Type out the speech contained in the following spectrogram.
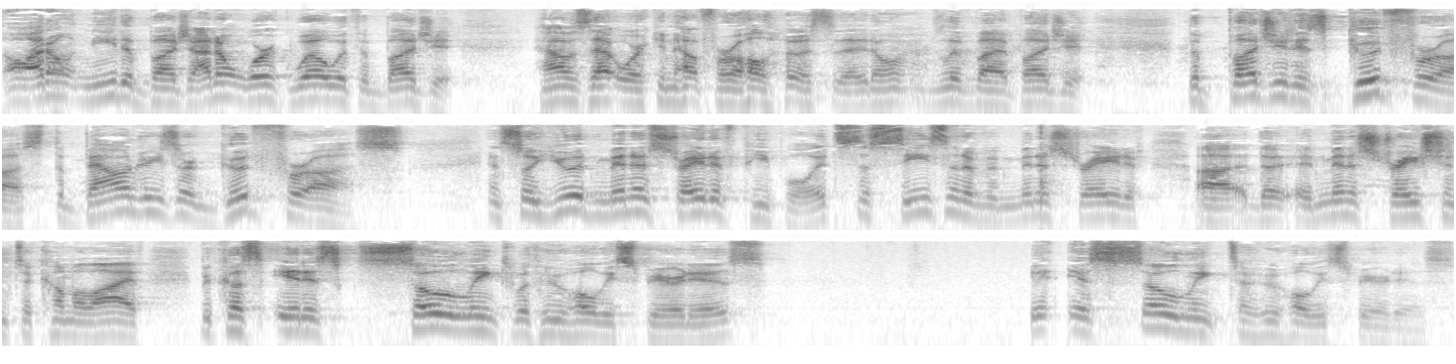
Oh, I don't need a budget. I don't work well with a budget. How is that working out for all of us that don't live by a budget? The budget is good for us. The boundaries are good for us. And so, you administrative people, it's the season of administrative, uh, the administration to come alive because it is so linked with who Holy Spirit is. It is so linked to who Holy Spirit is.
